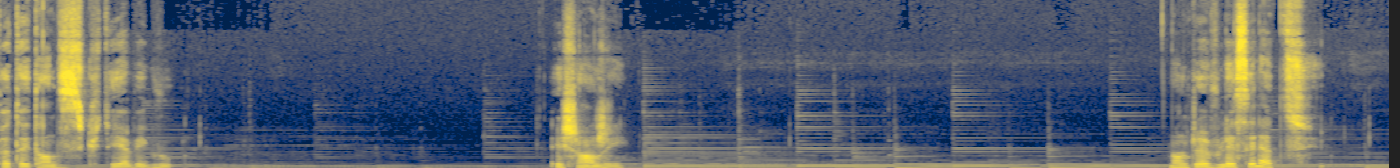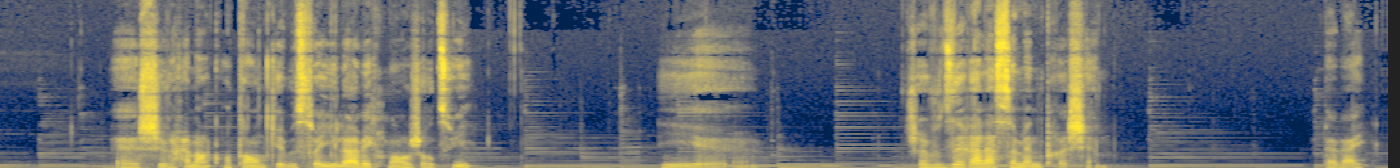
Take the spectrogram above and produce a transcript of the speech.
peut-être en discuter avec vous. Échanger. Donc, je vais vous laisser là-dessus. Euh, je suis vraiment contente que vous soyez là avec moi aujourd'hui. Et euh, je vais vous dire à la semaine prochaine. Bye bye.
